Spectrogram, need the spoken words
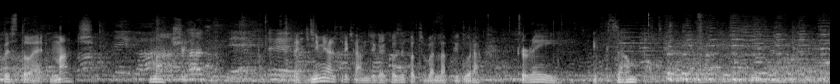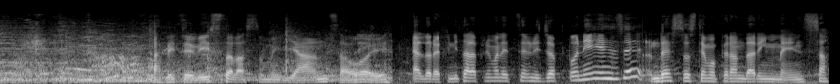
Questo è Machi. Machi. Eh. Ecco, dimmi altri kanji che così faccio bella figura. Ray, example. Avete visto la somiglianza voi? E allora è finita la prima lezione di giapponese. Adesso stiamo per andare in mensa.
